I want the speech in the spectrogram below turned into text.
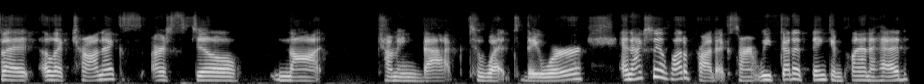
but electronics are still not coming back to what they were. And actually, a lot of products aren't. We've got to think and plan ahead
